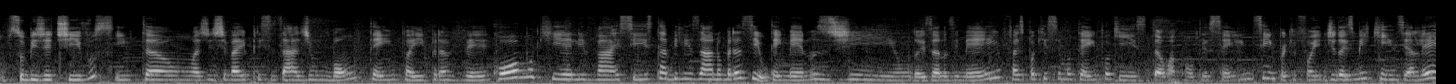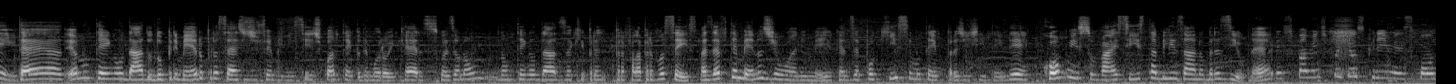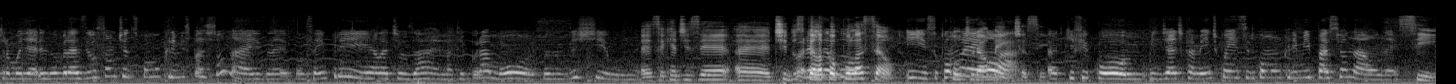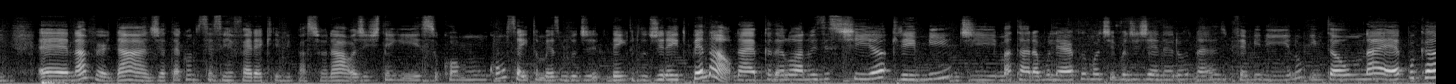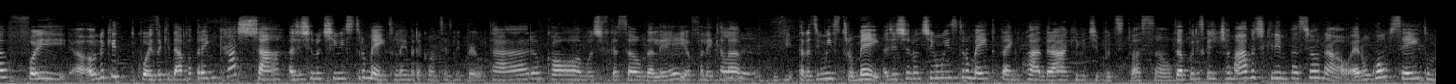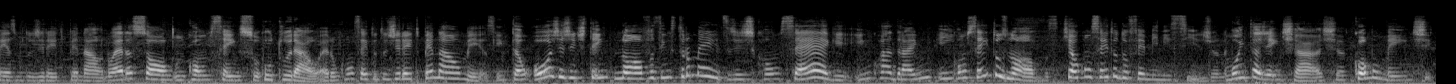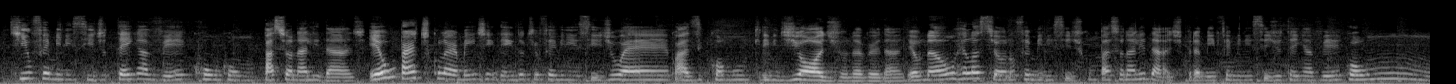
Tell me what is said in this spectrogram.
subjetivos, então a gente vai precisar de um bom tempo aí para ver como que ele vai se estabilizar no Brasil. Tem menos de um, dois anos e meio, faz pouquíssimo tempo que estão acontecendo. Sim, porque foi de 2015 a lei, até eu não tenho o dado do primeiro processo de feminicídio, quanto tempo demorou o inquérito, essas coisas eu não, não tenho dados aqui para falar para vocês. Mas deve ter menos de um ano e meio, quer dizer, pouquíssimo tempo pra gente entender como isso vai se estabilizar no Brasil, né? Principalmente porque os crimes contra mulheres no Brasil são tidos como crimes passionais, né? São sempre relativos a ah, matei por amor, coisas do estilo, né? É, você quer dizer é, tidos Por pela exemplo, população. Isso, como Culturalmente, Eloá. assim. Que ficou mediaticamente conhecido como um crime passional, né? Sim. É, na verdade, até quando você se refere a crime passional, a gente tem isso como um conceito mesmo do, dentro do direito penal. Na época da Eloá não existia crime de matar a mulher por motivo de gênero, né, feminino. Então, na época, foi a única coisa que dava para encaixar. A gente não tinha um instrumento. Lembra quando vocês me perguntaram qual a modificação da lei? Eu falei que ela uhum. trazia um instrumento. A gente não tinha um instrumento para enquadrar aquele tipo de situação. Então, por isso que a gente chamava de crime passional. Era um conceito mesmo do direito penal. Não era só um consenso cultural. Era um conceito do direito penal mesmo. Então, hoje a gente tem novos instrumentos. A gente consegue enquadrar em, em conceitos novos, que é o conceito do feminicídio. Né? Muita gente acha, comumente, que o feminicídio tem a ver com, com passionalidade. Eu, particularmente, entendo que o feminicídio é quase como um crime de ódio, na verdade. Eu não relaciono o feminicídio com passionalidade. Para mim, feminicídio tem a ver com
